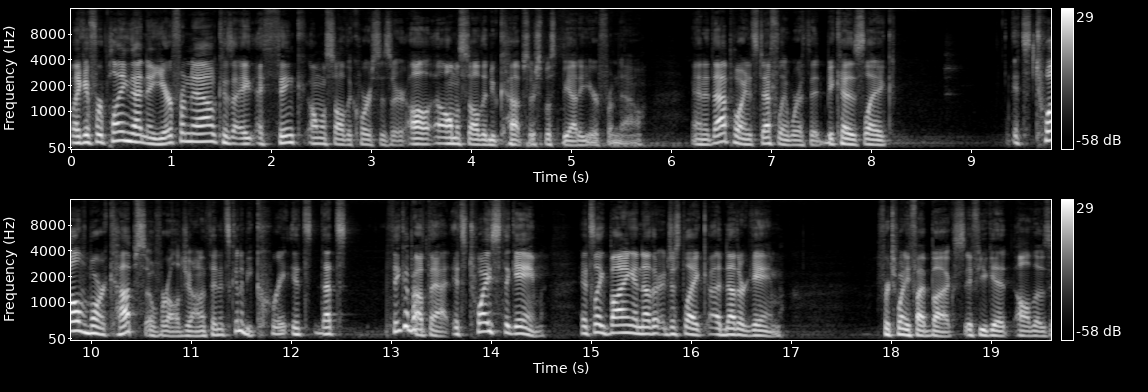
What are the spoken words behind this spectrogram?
Like if we're playing that in a year from now, because I, I think almost all the courses are all almost all the new cups are supposed to be out a year from now. And at that point it's definitely worth it because like it's 12 more cups overall, Jonathan. It's gonna be crazy. It's that's think about that. It's twice the game. It's like buying another just like another game for 25 bucks if you get all those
